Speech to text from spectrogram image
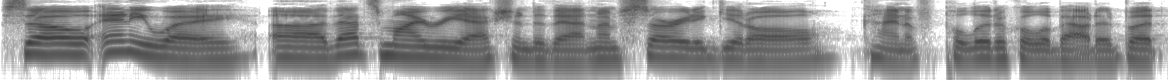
So anyway, uh, that's my reaction to that, and I'm sorry to get all kind of political about it, but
